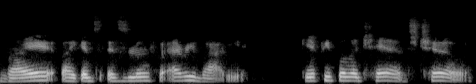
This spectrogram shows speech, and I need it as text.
Right? Like it's it's new for everybody. Give people a chance. Chill.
